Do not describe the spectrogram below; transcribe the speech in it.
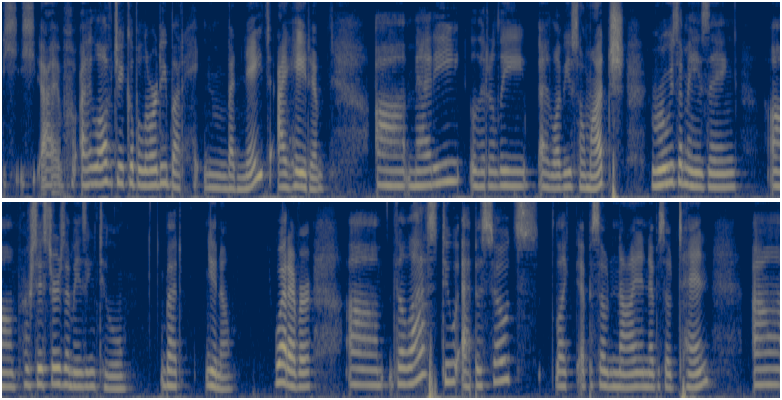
He, he, I I love Jacob Elordi, but but Nate, I hate him. Uh, Maddie, literally, I love you so much. Rue is amazing. Um, her sister is amazing too. But you know, whatever. Um, the last two episodes, like episode nine and episode ten, uh,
